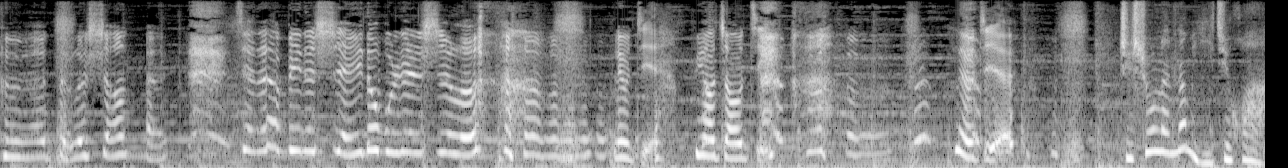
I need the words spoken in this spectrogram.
他 得了伤寒，现在他病的谁都不认识了。六姐，不要着急。六姐，只说了那么一句话，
